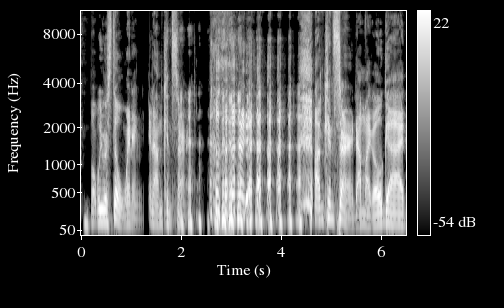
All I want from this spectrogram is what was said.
but we were still winning, and I'm concerned. I'm concerned. I'm like, oh god,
